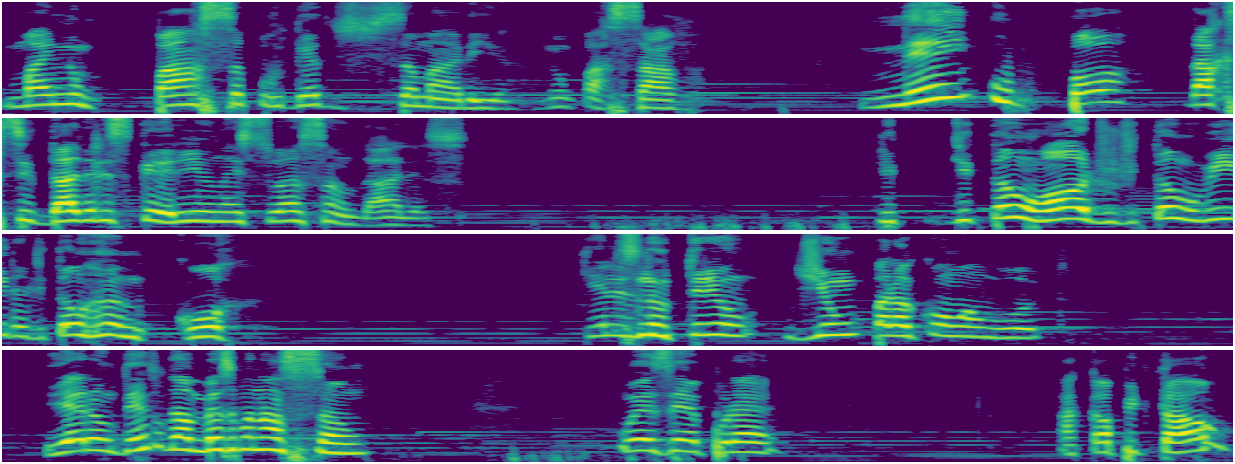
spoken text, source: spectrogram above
mas não passa por dentro de Samaria, não passava. Nem o pó da cidade eles queriam nas suas sandálias de tão ódio, de tão ira, de tão rancor, que eles nutriam de um para com o outro. E eram dentro da mesma nação. Um exemplo é a capital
